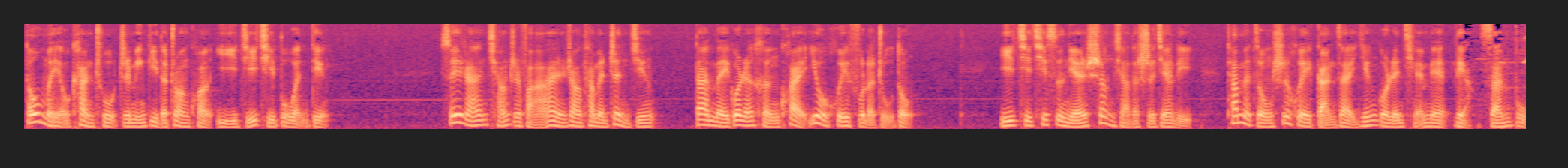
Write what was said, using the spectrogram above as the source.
都没有看出殖民地的状况已极其不稳定。虽然强制法案让他们震惊，但美国人很快又恢复了主动。1774年剩下的时间里。他们总是会赶在英国人前面两三步。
